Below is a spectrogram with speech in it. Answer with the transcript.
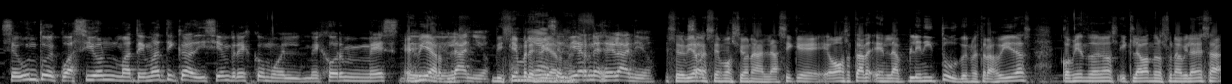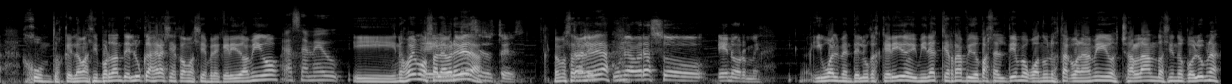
según tu ecuación matemática, diciembre es como el mejor mes Es viernes. del año. Diciembre es Es Es viernes. el viernes del año. Es el viernes Exacto. emocional, así que vamos a estar en la plenitud de nuestras vidas, comiéndonos y clavándonos una milanesa juntos, que es lo más importante. Lucas, gracias como siempre, querido amigo. Gracias, Meu. Y nos vemos a Eh, la brevedad. Gracias a ustedes. Nos vemos a la brevedad. Un abrazo enorme. Igualmente, Lucas querido, y mirá qué rápido pasa el tiempo cuando uno está con amigos, charlando, haciendo columnas.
